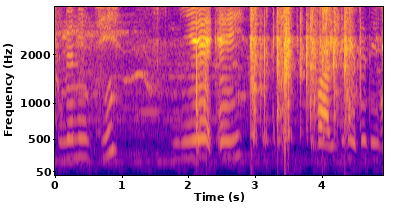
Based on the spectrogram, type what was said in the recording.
তুলে নিচ্ছি। নিয়ে এই বালতি রেখে দেব।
